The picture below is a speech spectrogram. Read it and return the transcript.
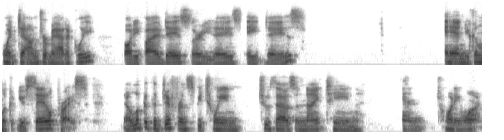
went down dramatically 45 days, 30 days, eight days. And you can look at your sale price. Now look at the difference between 2019 and 21,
